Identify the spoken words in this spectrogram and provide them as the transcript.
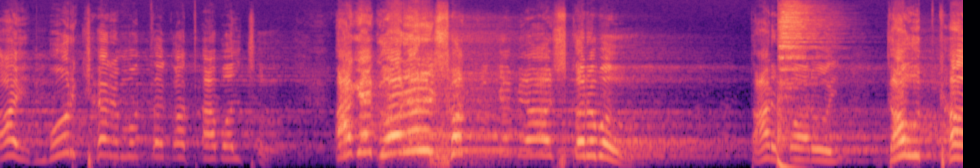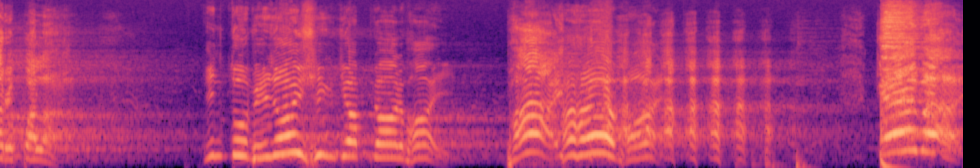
তাই মূর্খের মতো কথা বলছো। আগে ঘরের শত্রুকে বিনাশ করব। তারপর ওই দাউদ খার পালা। কিন্তু বিজয় সিং যে আপনার ভাই? ভাই? হ্যাঁ হ্যাঁ ভাই। কে ভাই?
